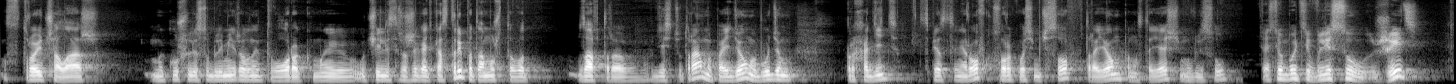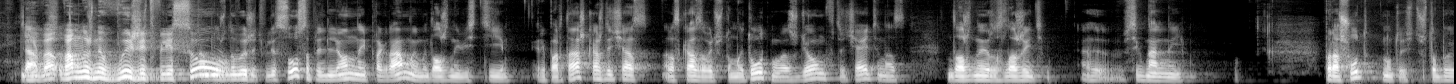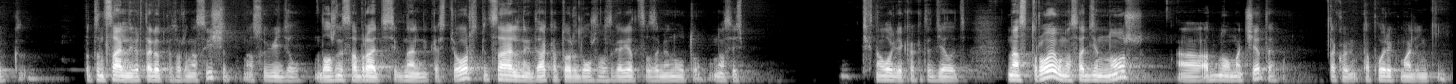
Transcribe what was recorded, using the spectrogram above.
строить шалаш. Мы кушали сублимированный творог, мы учились разжигать костры, потому что вот завтра в 10 утра мы пойдем и будем проходить спецтренировку 48 часов втроем по-настоящему в лесу. То есть вы будете в лесу жить, Да, и вам нужно выжить в лесу. Нам нужно выжить в лесу с определенной программой. Мы должны вести репортаж каждый час, рассказывать, что мы тут, мы вас ждем, встречайте нас. Должны разложить э, сигнальный парашют, ну, то есть, чтобы потенциальный вертолет, который нас ищет, нас увидел. Должны собрать сигнальный костер специальный, да, который должен разгореться за минуту. У нас есть технология, как это делать. Нас трое, у нас один нож, а одно мачете, такой топорик маленький.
